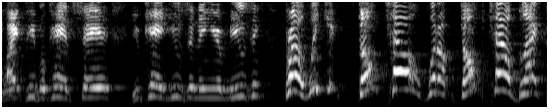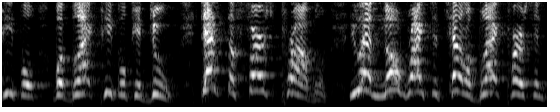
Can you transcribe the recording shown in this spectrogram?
Black people can't say it. You can't use it in your music. Bro, we can don't tell what don't tell black people what black people can do. That's the first problem. You have no right to tell a black person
